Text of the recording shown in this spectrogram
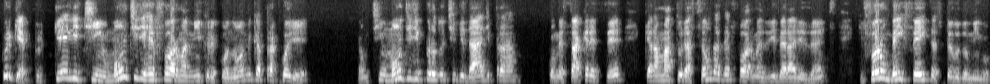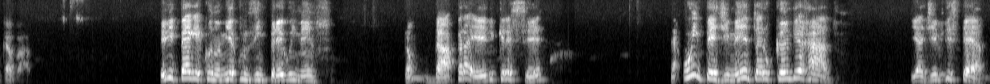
Por quê? Porque ele tinha um monte de reforma microeconômica para colher. Então, tinha um monte de produtividade para começar a crescer, que era a maturação das reformas liberalizantes, que foram bem feitas pelo Domingo Cavalo. Ele pega a economia com desemprego imenso. Então, dá para ele crescer. Né? O impedimento era o câmbio errado e a dívida externa.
